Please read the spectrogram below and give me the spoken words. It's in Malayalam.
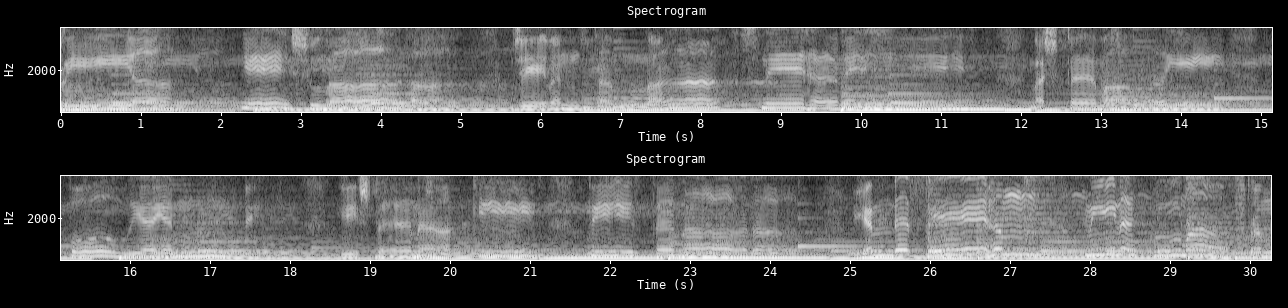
പ്രിയ യേശുനാഥ ജീവൻ തന്ന സ്നേഹമേ. നഷ്ടമായി പോയ ഇഷ്ടനാക്കി തീർത്ഥനാഥ എന്റെ സ്നേഹം നീനക്കുമാ മാത്രം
